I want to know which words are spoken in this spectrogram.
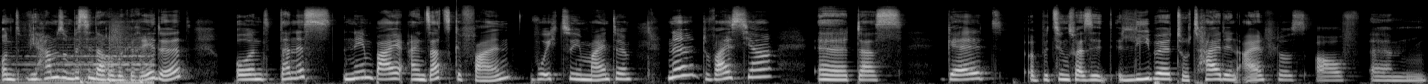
und wir haben so ein bisschen darüber geredet. Und dann ist nebenbei ein Satz gefallen, wo ich zu ihm meinte, ne, du weißt ja, äh, dass Geld beziehungsweise Liebe total den Einfluss auf, ähm,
